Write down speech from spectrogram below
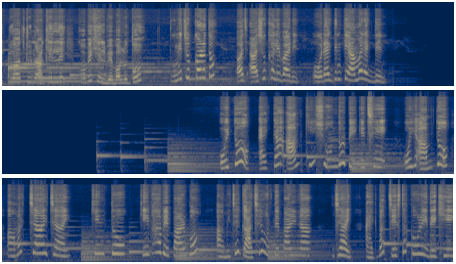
একটু আধটু না খেললে কবে খেলবে বলো তো? তুমি চুপ করো তো আজ আসুক খালি বাড়ি ওর একদিন কি আমার একদিন? ওই তো একটা আম কি সুন্দর পেকেছে ওই আম তো আমার চাই চাই কিন্তু কীভাবে পারব? আমি যে গাছে উঠতে পারি না। যাই একবার চেষ্টা করেই দেখি।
